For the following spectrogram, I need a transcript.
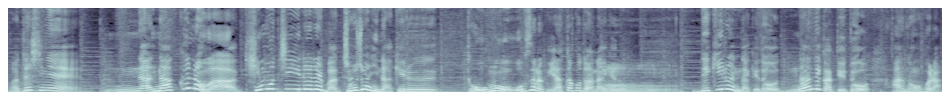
私ねな泣くのは気持ち入れれば徐々に泣けると思う。おそらくやったことはないけど。できるんだけどなんでかっていうとあのほら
